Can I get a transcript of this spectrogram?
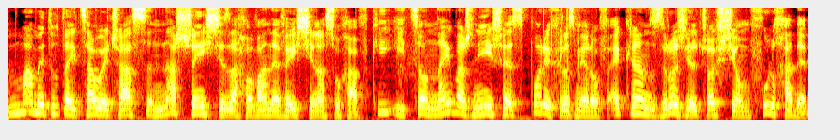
Mamy tutaj cały czas na szczęście zachowane wejście na słuchawki i co najważniejsze sporych rozmiarów ekran z rozdzielczością Full HD+,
